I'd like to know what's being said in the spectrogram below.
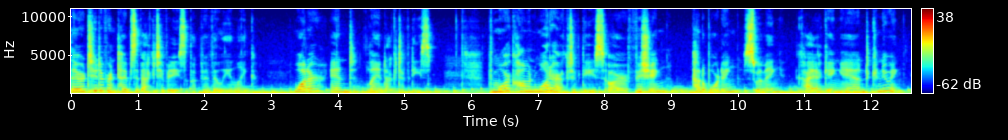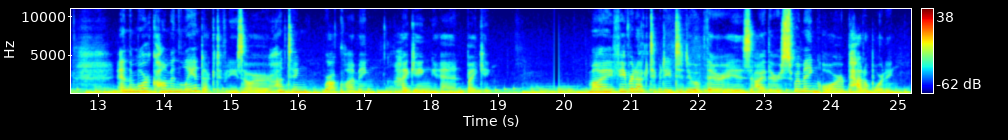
There are two different types of activities at Pavilion Lake water and land activities. The more common water activities are fishing, paddleboarding, swimming, kayaking, and canoeing. And the more common land activities are hunting, rock climbing, hiking, and biking. My favorite activity to do up there is either swimming or paddleboarding.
